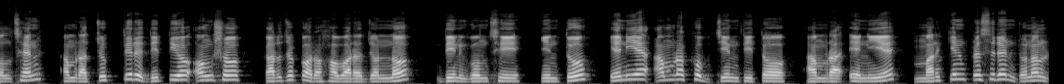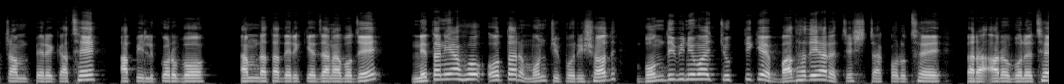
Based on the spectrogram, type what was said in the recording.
বলছেন, আমরা চুক্তির দ্বিতীয় অংশ কার্যকর হওয়ার জন্য দিন গুনছি, কিন্তু এ নিয়ে আমরা খুব চিন্তিত। আমরা এ নিয়ে মার্কিন প্রেসিডেন্ট ডোনাল্ড ট্রাম্পের কাছে আপিল করব। আমরা তাদেরকে জানাব যে, নেতানিয়াহু ও তার মন্ত্রিপরিষদ বন্দি বিনিময় চুক্তিকে বাধা দেওয়ার চেষ্টা করছে। তারা আরও বলেছে,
